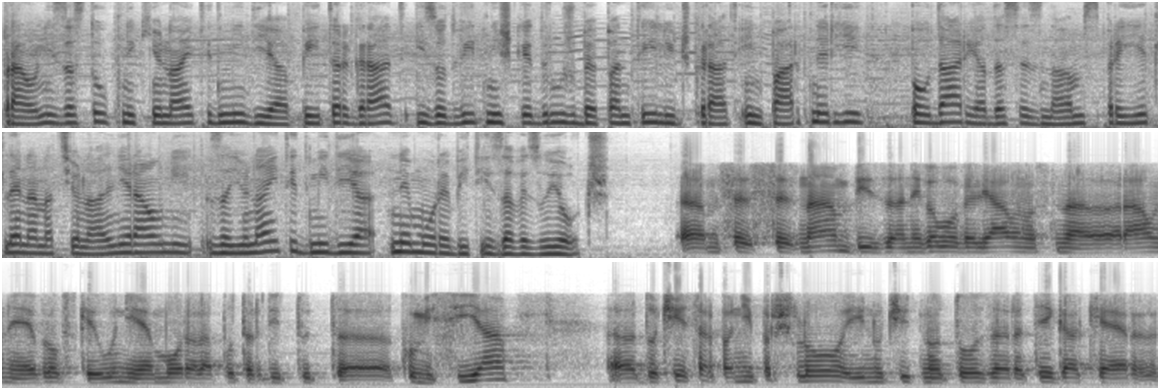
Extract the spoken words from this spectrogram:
Pravni zastopnik United Media Peter Grad iz odvetniške družbe Pantelič Grad in partnerji povdarja, da seznam sprejet le na nacionalni ravni za United Media ne more biti zavezujoč um, se seznam bi za njegovo veljavnost na ravni Evropske unije morala potrditi tudi uh, komisija, uh, do česar pa ni prišlo in očitno to zaradi tega, ker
